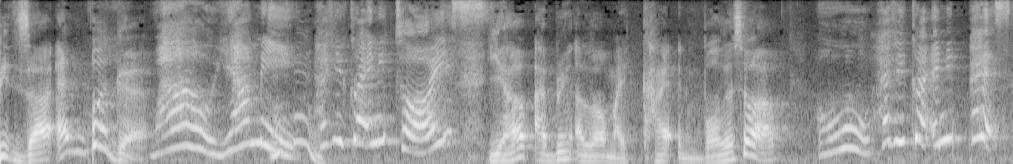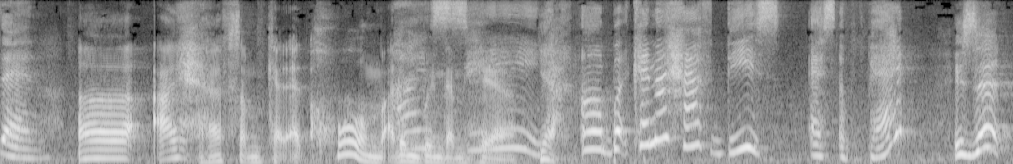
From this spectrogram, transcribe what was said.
pizza and burger. Wow, yummy. Have you got any toys? Yup, I bring along my kite and ball as well. Oh, have you got any pets then? Uh, I have some cat at home. I don't bring them here. Yeah. Uh, but can I have this as a pet? Is that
